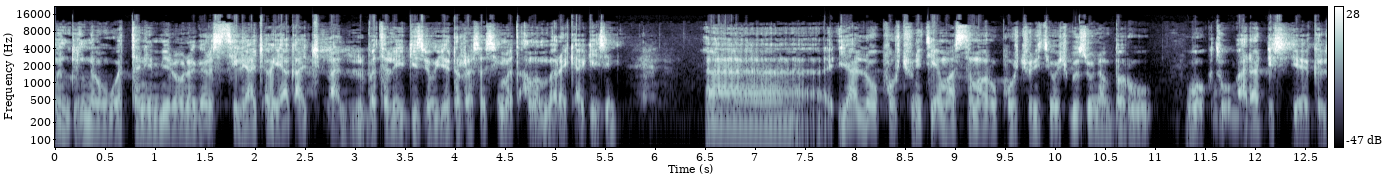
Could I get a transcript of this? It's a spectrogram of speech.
ምንድን ነው ወጥተን የሚለው ነገር still ያቃጭላል። በተለይ ጊዜው እየደረሰ ሲመጣ መመረቂያ ጊዜ ያለው opportunity የማስተማር opportunity ዎች ብዙ ነበሩ። ወቅቱ አዳዲስ የግል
